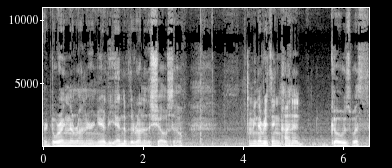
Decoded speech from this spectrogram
or during the run or near the end of the run of the show, so, I mean, everything kind of goes with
